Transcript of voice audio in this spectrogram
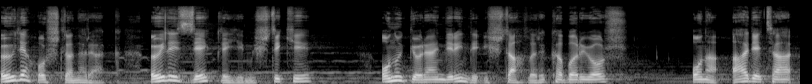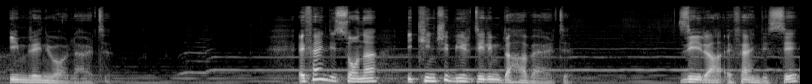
Öyle hoşlanarak, öyle zevkle yemişti ki, onu görenlerin de iştahları kabarıyor, ona adeta imreniyorlardı. Efendisi ona ikinci bir dilim daha verdi. Zira efendisi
